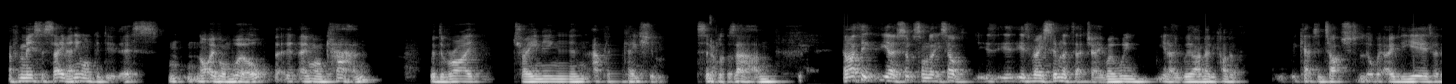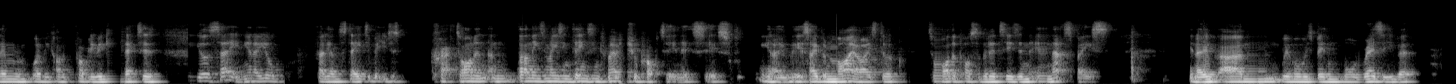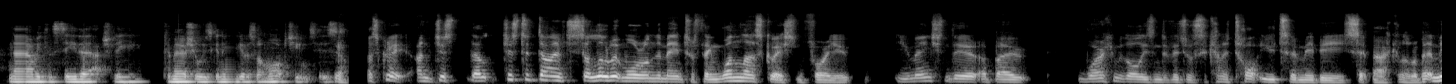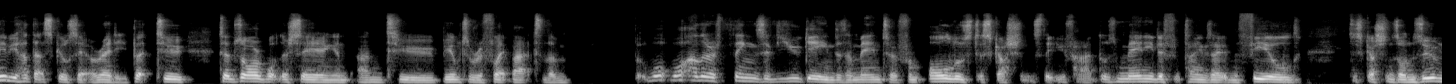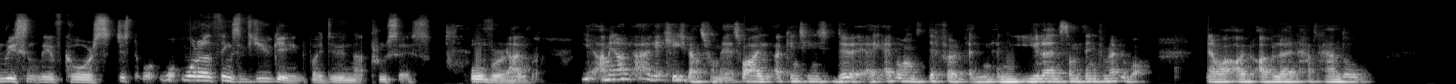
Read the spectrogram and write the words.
And for me, it's the same. Anyone can do this. Not everyone will, but anyone can with the right training and application. Simple as that. And, and I think, you know, someone like yourself is, is very similar to that, Jay. When we, you know, we, I know we kind of we kept in touch a little bit over the years, but then when we kind of probably reconnected, you're the same. You know, you're fairly unstated, but you just cracked on and, and done these amazing things in commercial property. And it's, it's, you know, it's opened my eyes to, to other possibilities in, in that space. You know, um, we've always been more resi, but now we can see that actually commercial is going to give us a lot more opportunities. Yeah, that's great. And just just to dive just a little bit more on the mentor thing, one last question for you. You mentioned there about working with all these individuals who kind of taught you to maybe sit back a little bit and maybe you had that skill set already but to to absorb what they're saying and and to be able to reflect back to them but what what other things have you gained as a mentor from all those discussions that you've had those many different times out in the field discussions on Zoom recently, of course. Just what, what other things have you gained by doing that process over and yeah, over? Yeah, I mean, I, I, get huge amounts from it. That's why I, I continue to do it. Everyone's different, and, and you learn something from everyone. You know, I've, I've learned how to handle,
